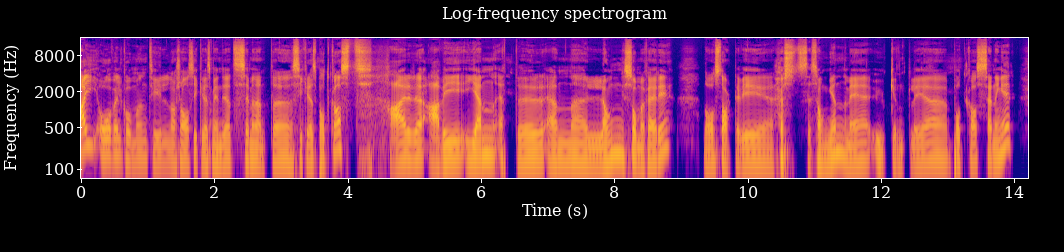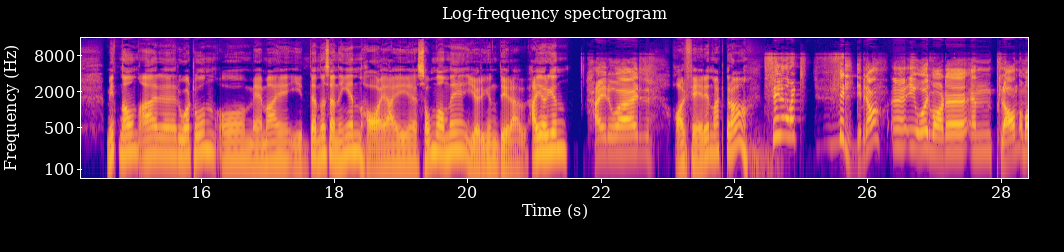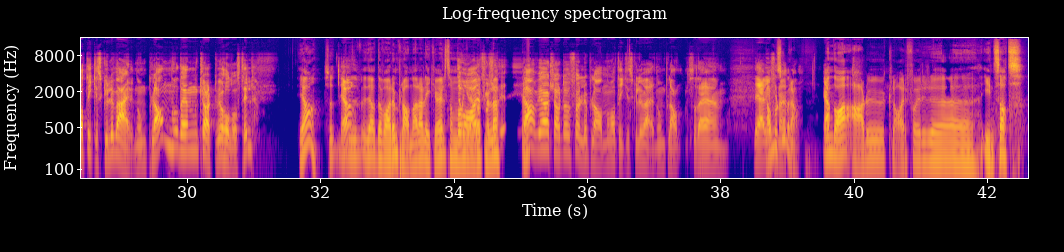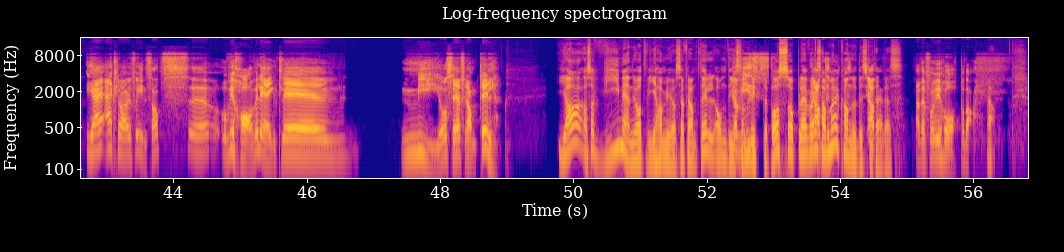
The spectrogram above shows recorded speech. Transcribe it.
Hei og velkommen til Nasjonal sikkerhetsmyndighets eminente sikkerhetspodkast. Her er vi igjen etter en lang sommerferie. Nå starter vi høstsesongen med ukentlige podkastsendinger. Mitt navn er Roar Thon, og med meg i denne sendingen har jeg som vanlig Jørgen Dyrhaug. Hei, Jørgen. Hei, Roar. Har ferien vært bra? Ferien har vært veldig bra. Eh, I år var det en plan om at det ikke skulle være noen plan, og den klarte vi å holde oss til. Ja, så Ja. Det, det var en plan her allikevel som man var greit å følge? Ja, vi har klart å følge planen om at det ikke skulle være noen plan. Så det, det er vi ja, fornøyd med. Ja. Men da er du klar for uh, innsats? Jeg er klar for innsats, uh, og vi har vel egentlig mye å se fram til. Ja, altså vi mener jo at vi har mye å se fram til. Om de Ja, som lytter på oss opplever Ja, det samme, kan jo diskuteres. Ja, Det får vi håpe, da.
